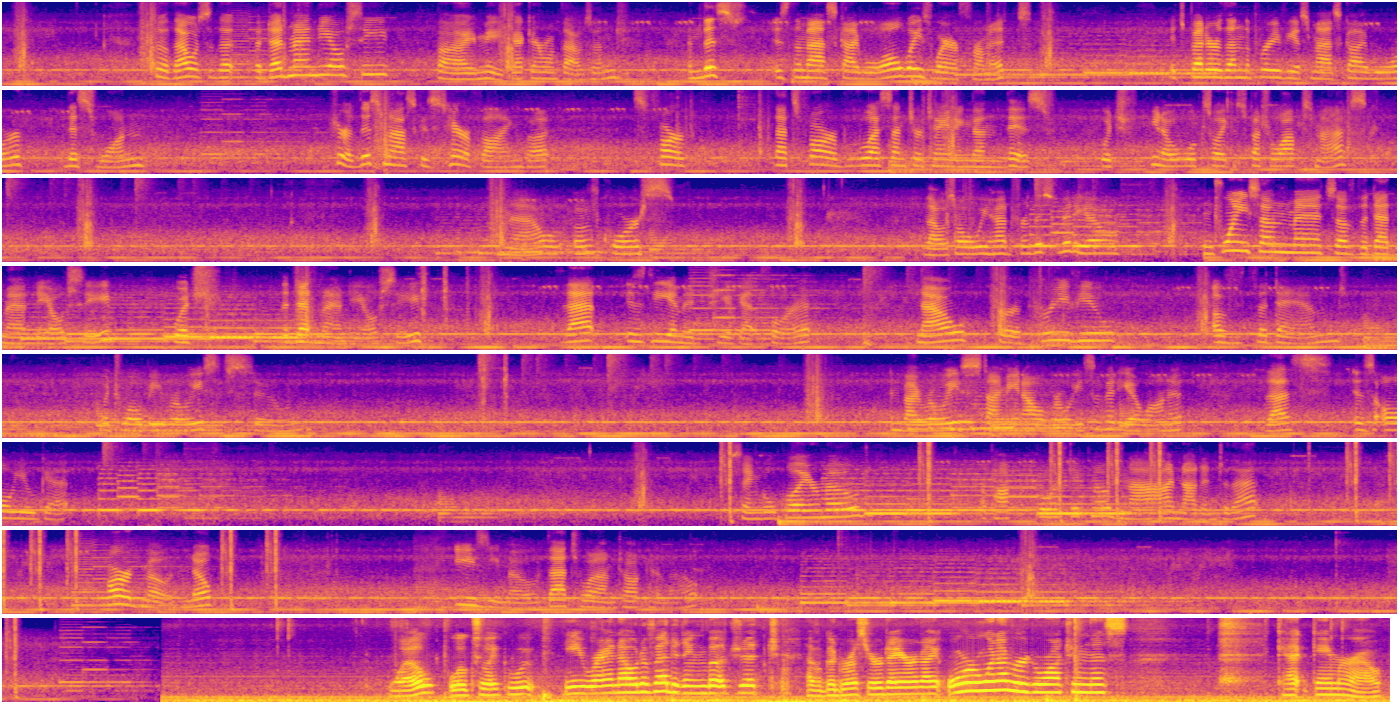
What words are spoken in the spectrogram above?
So that was the, the Dead Man DLC by me, Catgamer 1000. And this is the mask I will always wear from it. It's better than the previous mask I wore, this one. Sure, this mask is terrifying, but it's far that's far less entertaining than this, which, you know, looks like a special ops mask. Now, of course, that was all we had for this video. In 27 minutes of the Dead Man DLC, which, the Dead Man DLC, that is the image you get for it. Now, for a preview of The Damned, which will be released soon. And by released, I mean I'll release a video on it. That is all you get. Single player mode? Apocalyptic mode? Nah, I'm not into that. Hard mode? Nope. Easy mode, that's what I'm talking about. Well, looks like we, he ran out of editing budget. Have a good rest of your day or night, or whenever you're watching this. Cat Gamer out.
